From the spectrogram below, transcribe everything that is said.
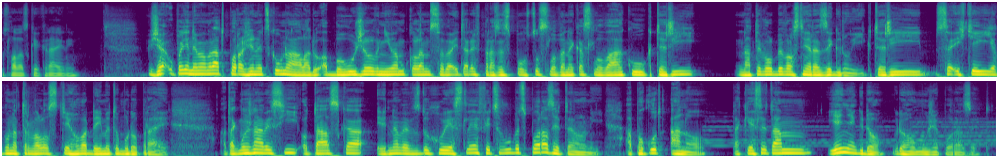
slovenskej krajiny. Že úplně nemám rád poraženeckou náladu a bohužel vnímám kolem sebe i tady v Praze spoustu Slovenek a Slováků, kteří na ty volby vlastně rezignují, kteří se i chtějí jako natrvalo stěhovat, dejme tomu do Prahy. A tak možná vysí otázka jedna ve vzduchu, jestli je Fico vůbec porazitelný. A pokud ano, tak jestli tam je někdo, kdo ho může porazit.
